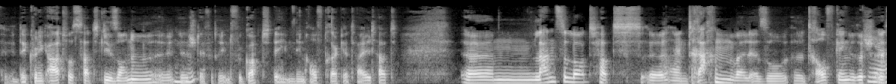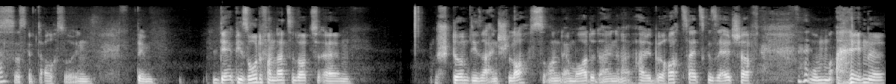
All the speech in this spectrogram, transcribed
äh, der König Artus hat die Sonne, äh, Mhm. stellvertretend für Gott, der ihm den Auftrag erteilt hat. Ähm, Lancelot hat äh, einen Drachen, weil er so äh, draufgängerisch Ja. ist. Es gibt auch so in dem der Episode von Lancelot ähm, stürmt dieser ein Schloss und ermordet eine halbe Hochzeitsgesellschaft, um eine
